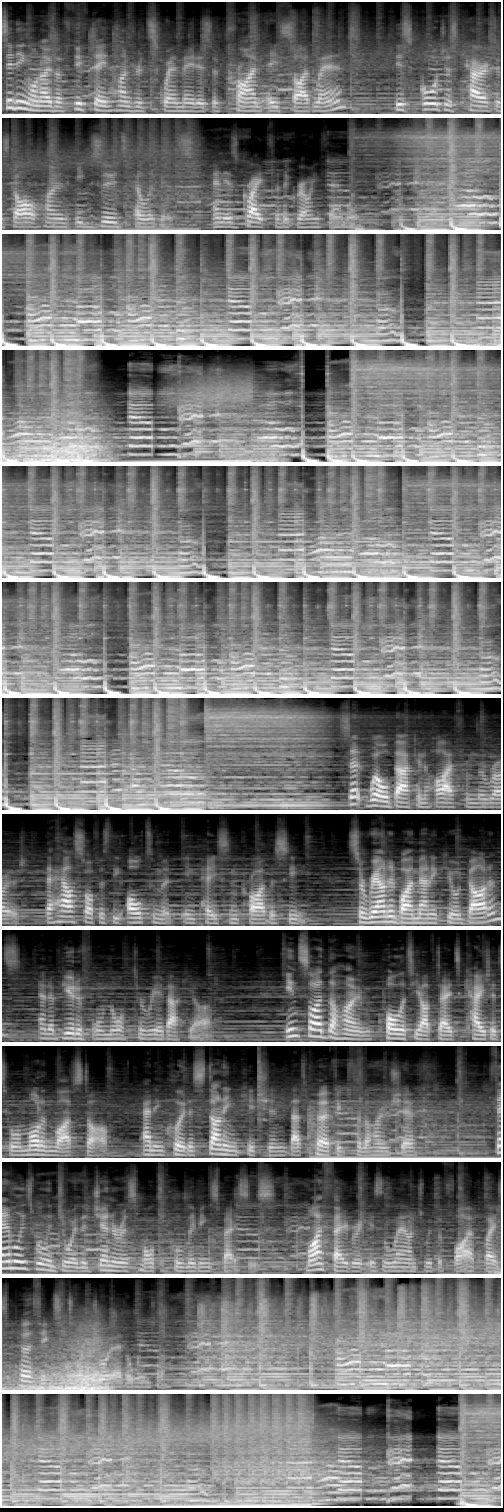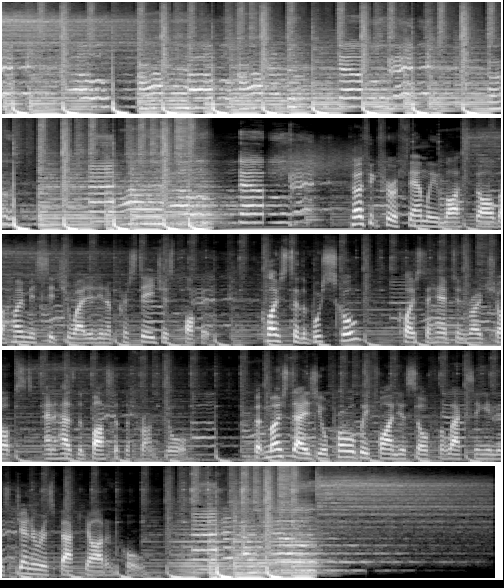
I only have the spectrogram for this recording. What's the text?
Sitting on over 1,500 square metres of prime east side land, this gorgeous character style home exudes elegance and is great for the growing family. Oh, oh, oh. Set well back and high from the road, the house offers the ultimate in peace and privacy, surrounded by manicured gardens and a beautiful north to rear backyard. Inside the home, quality updates cater to a modern lifestyle and include a stunning kitchen that's perfect for the home chef. Families will enjoy the generous multiple living spaces. My favourite is the lounge with the fireplace, perfect to enjoy over winter. Perfect for a family lifestyle, the home is situated in a prestigious pocket, close to the Bush School, close to Hampton Road shops, and has the bus at the front door. But most days you'll probably find yourself relaxing in this generous backyard and pool.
